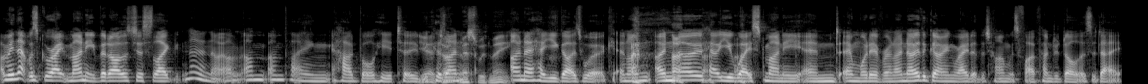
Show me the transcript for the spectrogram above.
I mean that was great money, but I was just like, no, no, no, I'm I'm, I'm playing hardball here too yeah, because don't I mess with me. I know how you guys work, and I I know how you waste money and and whatever, and I know the going rate at the time was five hundred dollars a day,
